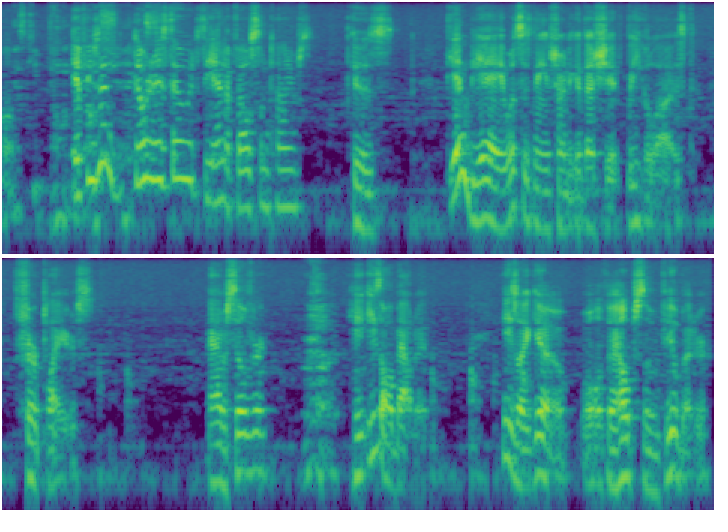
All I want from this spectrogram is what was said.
Well, just keep doing If he's in, doing this though, it's the NFL sometimes because the NBA, what's his name's trying to get that shit legalized for players. Adam Silver, Really? he, he's all about it. He's like, yo, well, if it helps them feel better,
